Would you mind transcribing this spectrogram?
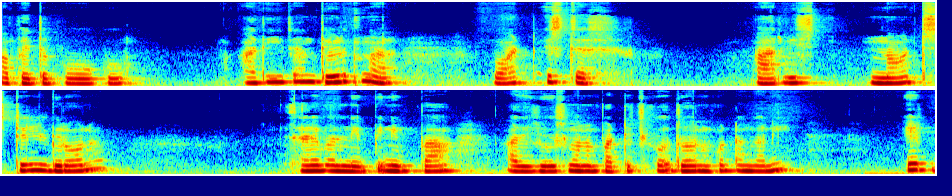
ఆ పెద్ద పోకు. అది ఇది అని తిడుతున్నారు. What is this? Are we not still grown సరే వాళ్ళు నిప్పి నిప్ప. అది చూసి మనం పట్టించుకోవద్దు అనుకుంటాం కానీ it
